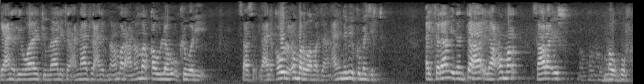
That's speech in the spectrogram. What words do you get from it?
yani riwaayatu maliki can naafic can ibni cumar can cumar qawlahu u ka wariyey saas yani qowl cumar waa markaa can nabiy kuma jirto alkalaam ida intahaa ilaa cumar saara ish mawquufa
